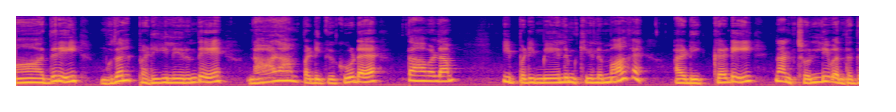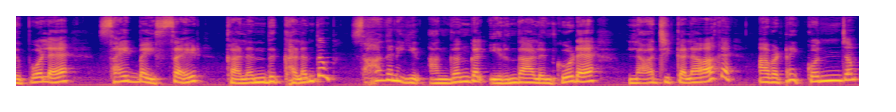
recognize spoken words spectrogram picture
மாதிரி முதல் படியிலிருந்தே நாலாம் படிக்கு கூட தாவலாம். இப்படி மேலும் கீழுமாக அடிக்கடி நான் சொல்லி வந்தது போல சைட் பை சைடு கலந்து கலந்தும் சாதனையின் அங்கங்கள் இருந்தாலும் கூட லாஜிக்கலாக அவற்றை கொஞ்சம்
